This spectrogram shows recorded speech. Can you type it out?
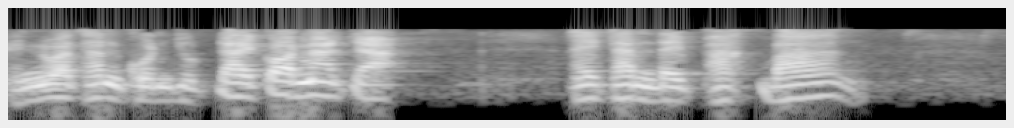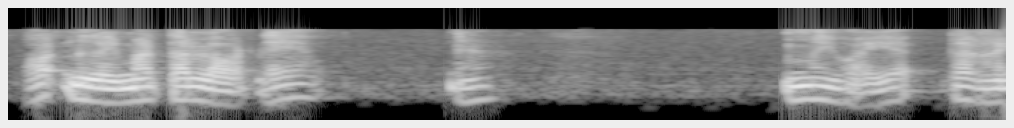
เห็นว่าท่านควรหยุดได้ก็น่าจะ ให้ท่านได้พักบ้าง เพราะเหนื่อยมาตลอดแล้วนะไม่ไหวอะถ้าให้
